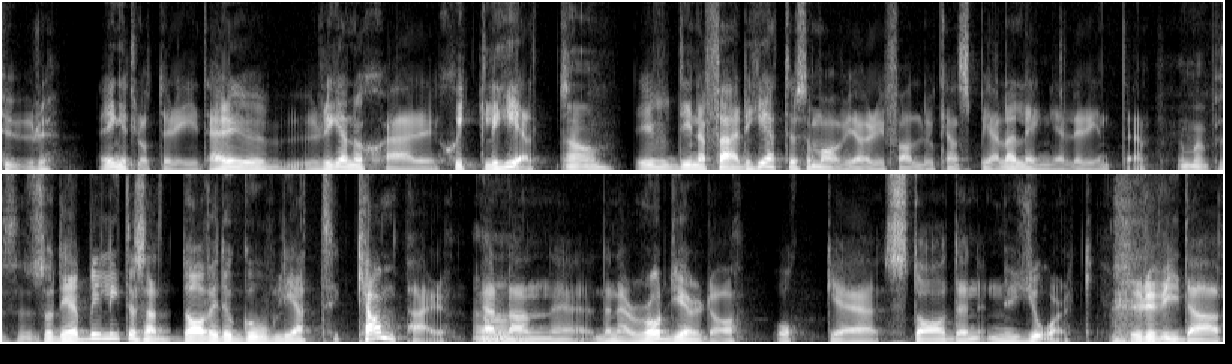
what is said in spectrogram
tur. Det är inget lotteri. Det här är ju ren och skär skicklighet. Ja, Det är ju dina färdigheter som avgör ifall du kan spela länge eller inte. ja, men. Så det blir lite så här David och Goliat-kamp här Ja. mellan eh, den här Roger då och eh, staden New York. Huruvida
